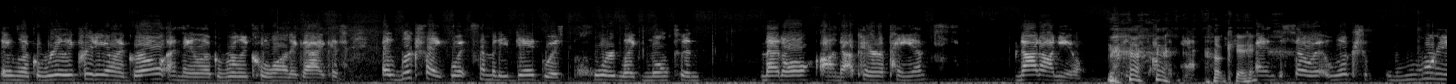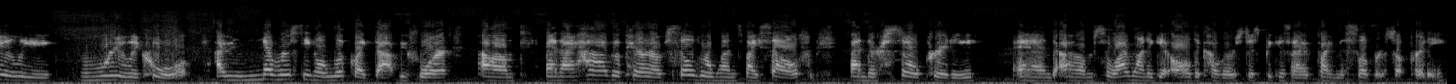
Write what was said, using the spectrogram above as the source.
they look really pretty on a girl and they look really cool on a guy because it looks like what somebody did was poured like molten metal on a pair of pants, not on you. on okay. And so it looks really, really cool. I've never seen a look like that before. Um, and I have a pair of silver ones myself, and they're so pretty. And um, so I want to get all the colors just because I find the silver so pretty.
